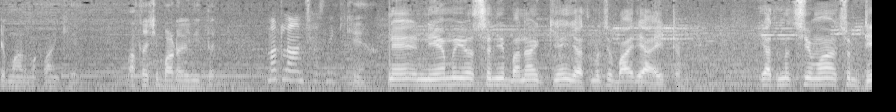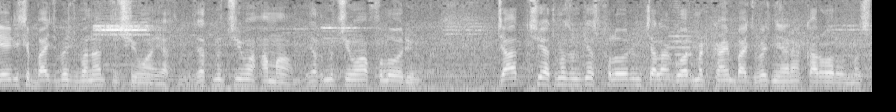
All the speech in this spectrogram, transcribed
डिमांड मकलान कह बढ़ानी तो मकलान नियम बना कह ये मज आइटम। ये सह डेरी बज बज बनान तो हमाम ये फ्लोरिंग ज़्यादा ये फ्लोरिंग चलान गवर्नमेंट काम बज बज ना मज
